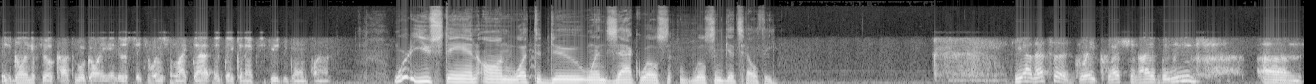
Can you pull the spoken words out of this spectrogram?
is going to feel comfortable going into a situation like that that they can execute the game plan. Where do you stand on what to do when Zach Wilson, Wilson gets healthy? Yeah, that's a great question. I believe um,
